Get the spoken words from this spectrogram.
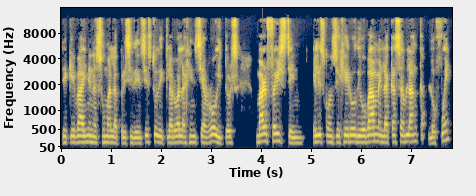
de que Biden asuma la presidencia. Esto declaró a la agencia Reuters Mark Feinstein. Él es consejero de Obama en la Casa Blanca, lo fue,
